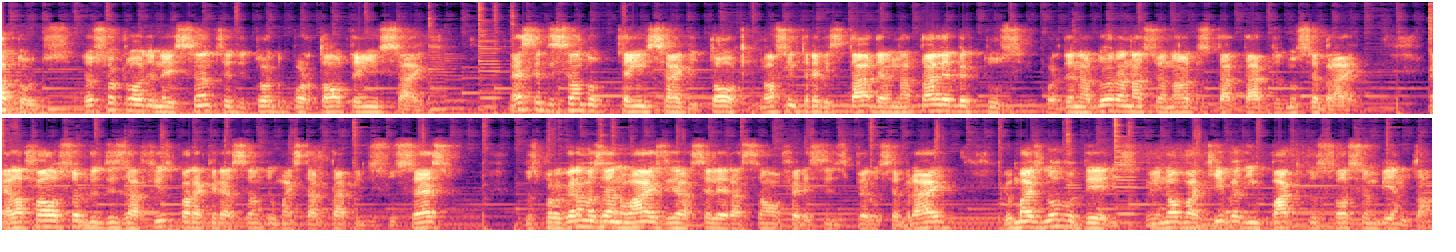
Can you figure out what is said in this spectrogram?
a todos, eu sou Claudinei Santos, editor do portal Tem Insight. Nessa edição do Tem Inside Talk, nossa entrevistada é Natália Bertucci, coordenadora nacional de startups no Sebrae. Ela fala sobre os desafios para a criação de uma startup de sucesso, dos programas anuais de aceleração oferecidos pelo Sebrae e o mais novo deles, o Inovativa de Impacto Socioambiental.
